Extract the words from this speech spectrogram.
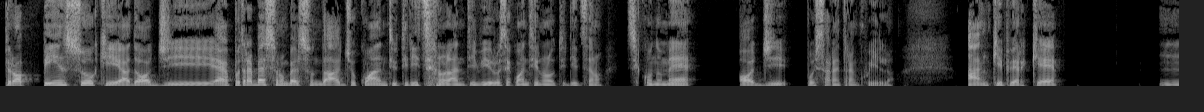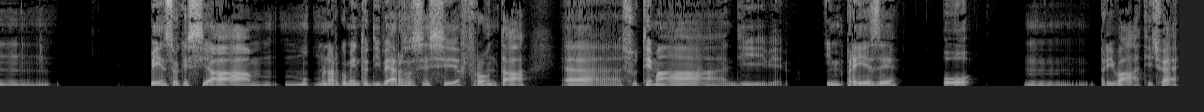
però penso che ad oggi eh, potrebbe essere un bel sondaggio quanti utilizzano l'antivirus e quanti non lo utilizzano. Secondo me oggi puoi stare tranquillo, anche perché mh, mm, penso che sia un argomento diverso se si affronta eh, su tema di imprese o mh, privati, cioè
